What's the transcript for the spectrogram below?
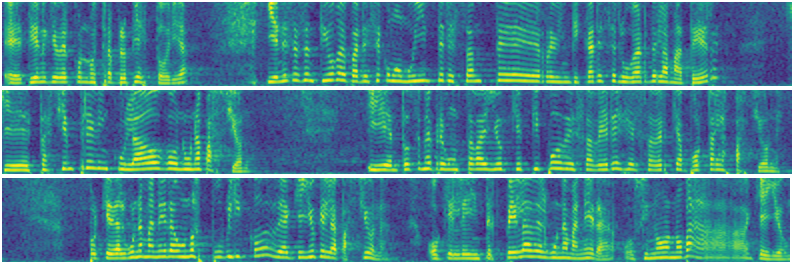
eh, tiene que ver con nuestra propia historia. Y en ese sentido me parece como muy interesante reivindicar ese lugar del amateur, que está siempre vinculado con una pasión. Y entonces me preguntaba yo qué tipo de saber es el saber que aportan las pasiones. Porque de alguna manera uno es público de aquello que le apasiona o que le interpela de alguna manera, o si no, no va aquello.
